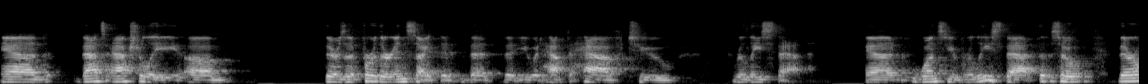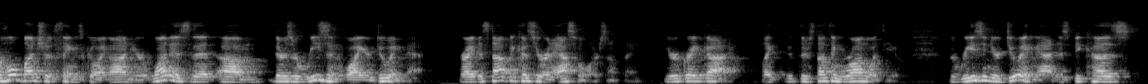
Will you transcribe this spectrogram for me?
And that's actually, um, there's a further insight that, that, that you would have to have to release that. And once you've released that, th- so there are a whole bunch of things going on here. One is that um, there's a reason why you're doing that, right? It's not because you're an asshole or something. You're a great guy. Like there's nothing wrong with you. The reason you're doing that is because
